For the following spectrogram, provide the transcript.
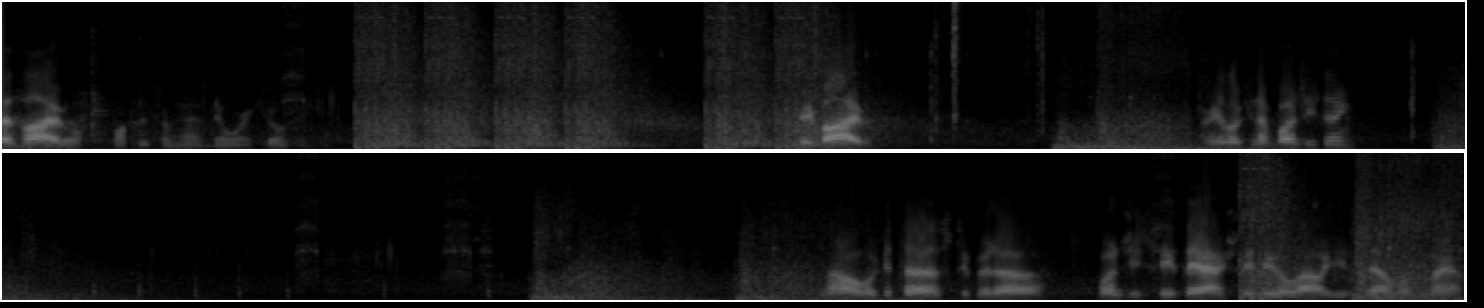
That's vibe. little fucker comes out of nowhere and kills me. Hey, Vibe. Are you looking at Bungie thing? No, look at the stupid, uh, Bungie. See if they actually do allow you to download the map.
